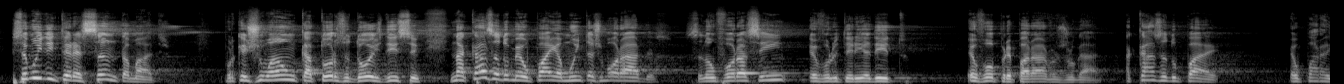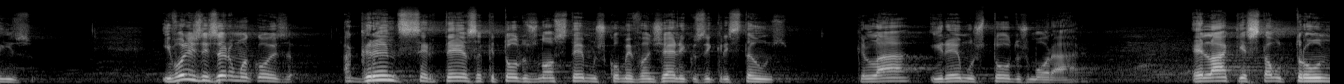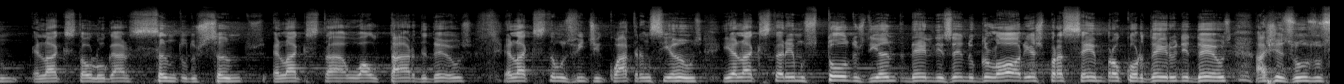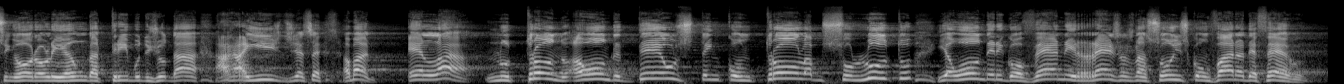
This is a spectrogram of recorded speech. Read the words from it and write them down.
Isso é muito interessante, amados, porque João 14, 2 disse: Na casa do meu pai há muitas moradas. Se não for assim, eu lhe teria dito: Eu vou preparar-vos lugar. A casa do pai é o paraíso. E vou lhes dizer uma coisa: a grande certeza que todos nós temos como evangélicos e cristãos, que lá iremos todos morar é lá que está o trono, é lá que está o lugar santo dos santos, é lá que está o altar de Deus, é lá que estão os 24 anciãos, e é lá que estaremos todos diante dele, dizendo glórias para sempre ao Cordeiro de Deus, a Jesus, o Senhor, ao leão da tribo de Judá, a raiz de Jessé. Amado, é lá no trono aonde Deus tem controle absoluto e aonde ele governa e rege as nações com vara de ferro.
